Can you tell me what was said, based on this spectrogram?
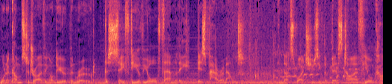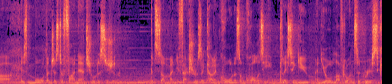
When it comes to driving on the open road, the safety of your family is paramount. And that's why choosing the best tire for your car is more than just a financial decision. But some manufacturers are cutting corners on quality, placing you and your loved ones at risk.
